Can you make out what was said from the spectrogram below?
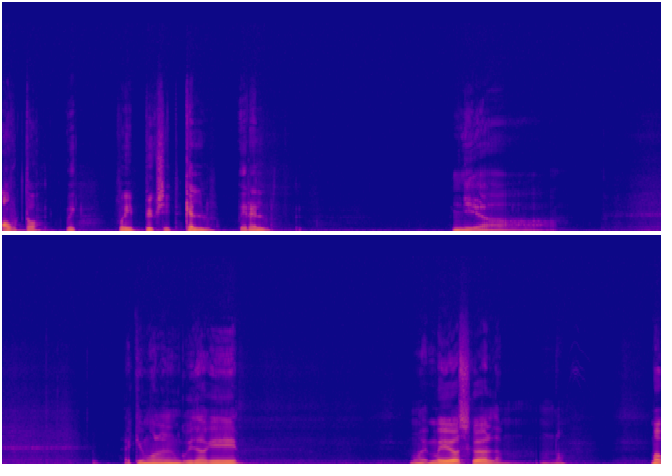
auto Või- või püksid? kelv või relv. jaa. Äkki mul on kuidagi, ma, ma ei oska öelda, noh. ma,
